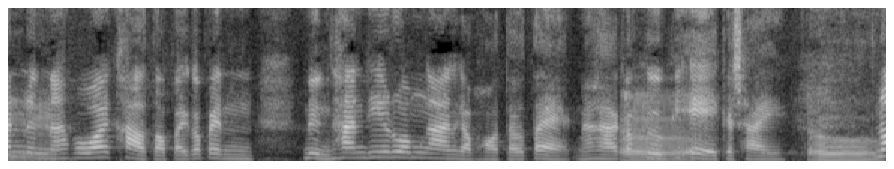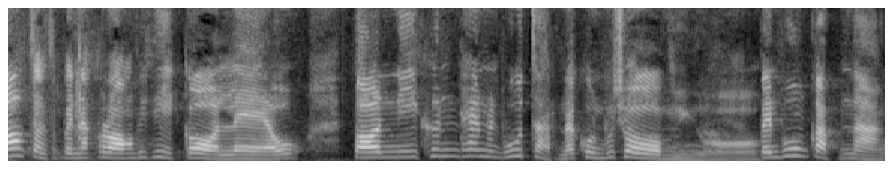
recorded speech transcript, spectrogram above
ท่านหนึ่งนะ เพราะว่าข่าวต่อไปก็เป็นหนึ่งท่านที่ร่วมงานกับหอแต๋วแตกนะคะ ก็คือเออพี่เอกชัย เออ นอกจากจะเป็นนักร้องพิธีกรแล้ว ตอนนี้ขึ้นแท่นเป็นผู้จัดนะคุณผู้ชม จริงเหรอ เป็นผู้กำกับหนัง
